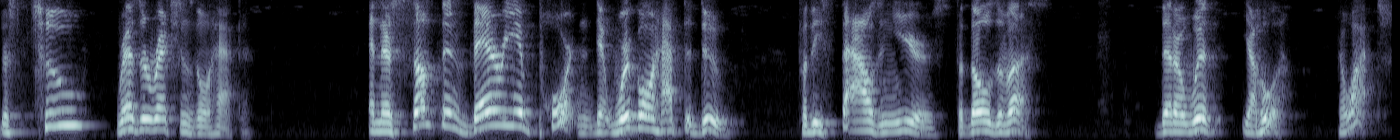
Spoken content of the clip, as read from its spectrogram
There's two resurrections going to happen. And there's something very important that we're going to have to do for these thousand years for those of us that are with Yahuwah. Now, watch.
